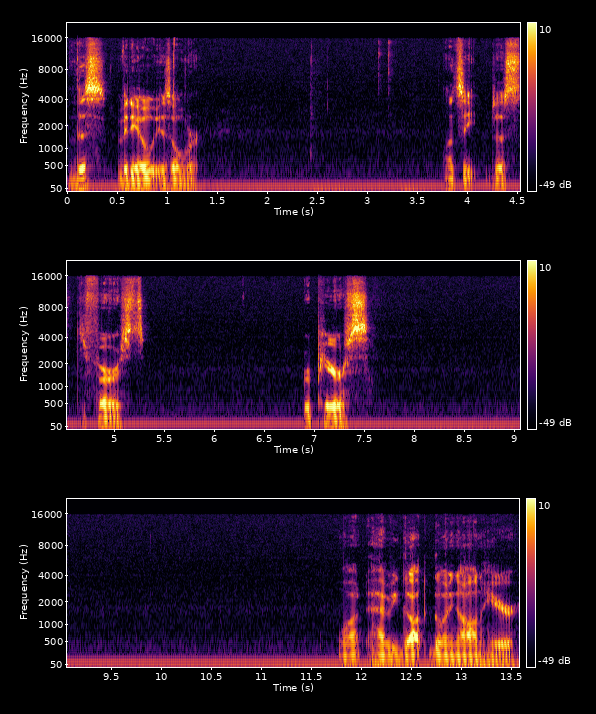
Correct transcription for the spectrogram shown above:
this video is over. Let's see, just first, repairs. What have you got going on here?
